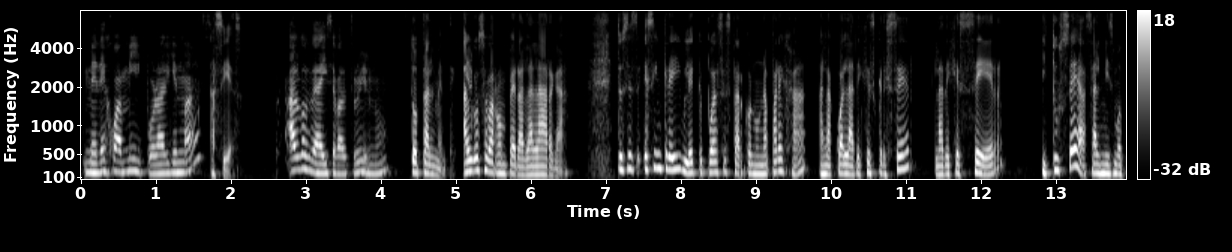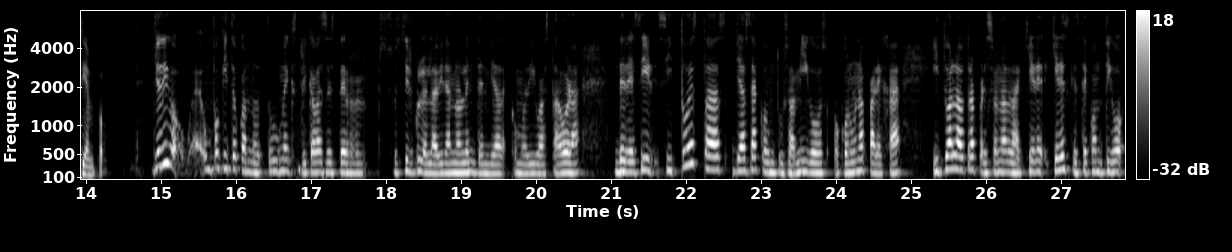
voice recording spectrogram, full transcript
me dejo a mí por alguien más. Así es. Algo de ahí se va a destruir, ¿no? Totalmente. Algo se va a romper a la larga. Entonces es increíble que puedas estar con una pareja a la cual la dejes crecer, la dejes ser y tú seas al mismo tiempo. Yo digo, un poquito cuando tú me explicabas este su círculo de la vida, no lo entendía, como digo, hasta ahora, de decir, si tú estás ya sea con tus amigos o con una pareja y tú a la otra persona la quiere, quieres que esté contigo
